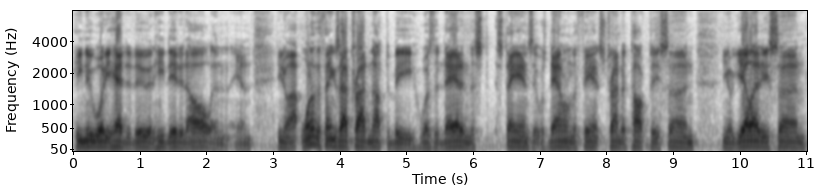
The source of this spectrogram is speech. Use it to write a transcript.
He knew what he had to do and he did it all. And, and you know, I, one of the things I tried not to be was the dad in the st- stands that was down on the fence trying to talk to his son, you know, yell at his son,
